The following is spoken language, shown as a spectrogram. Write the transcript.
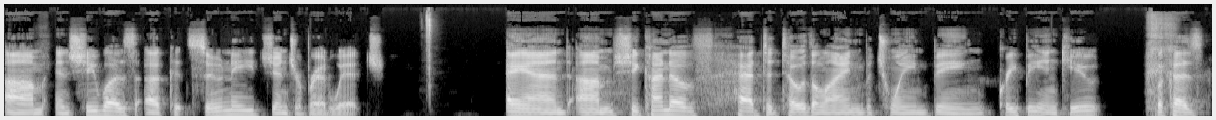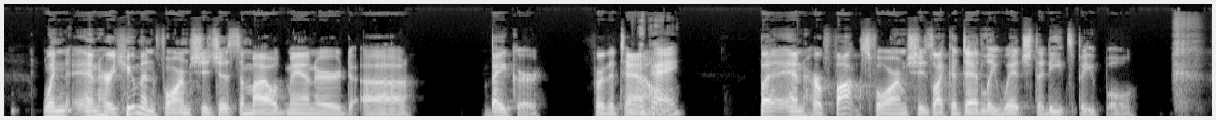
Um, and she was a Kitsune gingerbread witch. And um, she kind of had to toe the line between being creepy and cute because when in her human form, she's just a mild mannered uh, baker for the town. Okay. But in her fox form, she's like a deadly witch that eats people.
